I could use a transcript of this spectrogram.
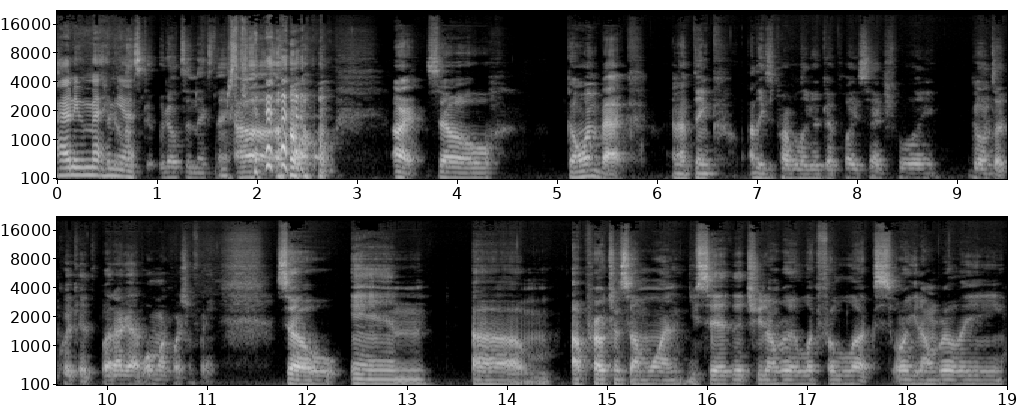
I haven't even met him yet. Let's go, we'll go to the next thing. Uh, all right, so going back, and I think I think it's probably a good place actually go into a quick hit. But I got one more question for you. So in um, approaching someone, you said that you don't really look for looks, or you don't really.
